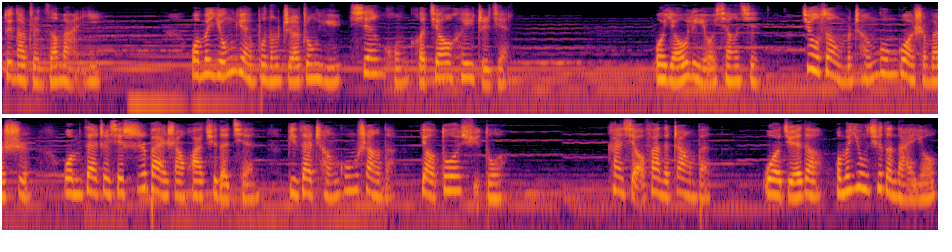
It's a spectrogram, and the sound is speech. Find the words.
对那准则满意。我们永远不能折中于鲜红和焦黑之间。我有理由相信。就算我们成功过什么事，我们在这些失败上花去的钱，比在成功上的要多许多。看小贩的账本，我觉得我们用去的奶油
